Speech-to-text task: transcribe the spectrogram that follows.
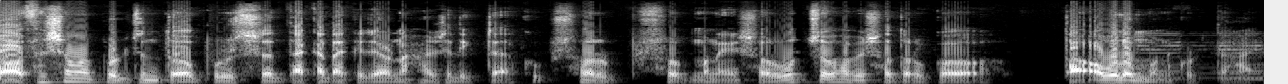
তফের সময় পর্যন্ত পুরুষের দেখা যেন না হয়, সেদিকটা খুব সর্ব মানে সর্বোচ্চভাবে সতর্কতা অবলম্বন করতে হয়।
